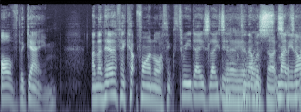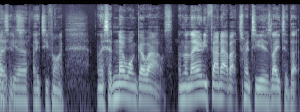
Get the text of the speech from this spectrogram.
of the game and then the FA Cup final, I think three days later, Yeah, I yeah, think that was Wednesday Man night, United, yeah. 85. And they said, no one go out. And then they only found out about 20 years later that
